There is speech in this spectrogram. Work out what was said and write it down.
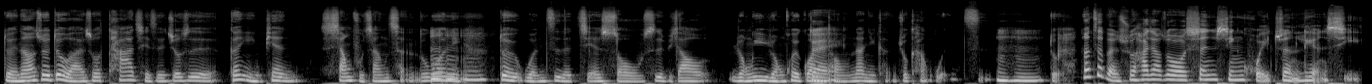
对，然后所以对我来说，它其实就是跟影片相辅相成。如果你对文字的接收是比较。容易融会贯通，那你可能就看文字。嗯哼，对。那这本书它叫做《身心回正练习》，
